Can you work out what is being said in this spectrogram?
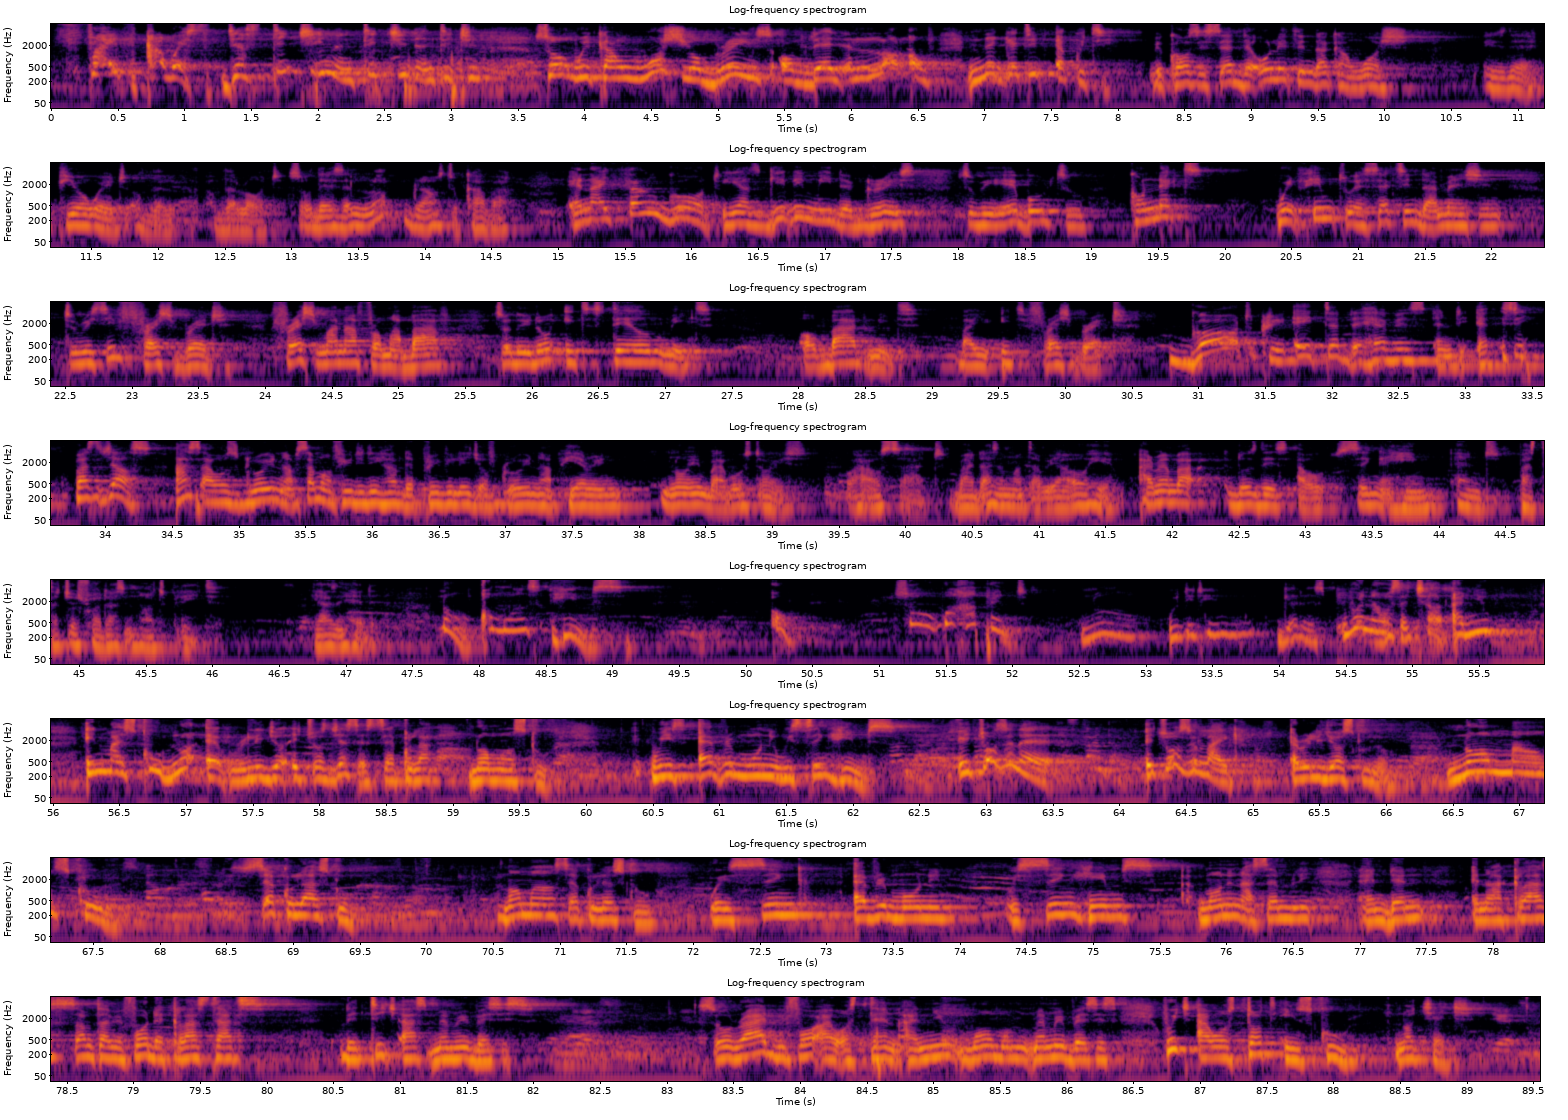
five hours just teaching and teaching and teaching so we can wash your brains of the, a lot of negative equity. Because he said the only thing that can wash is the pure word of the, of the lord. So there's a lot of grounds to cover. And i thank god he has given me the grace to be able to connect with him to a certain dimension to receive fresh bread fresh manna from above so that you don't eat stale meat or bad meat but you eat fresh bread. God created the heavens and the earth. You see, Pastor Charles, as I was growing up, some of you didn't have the privilege of growing up hearing, knowing Bible stories. How sad. But it doesn't matter, we are all here. I remember those days I would sing a hymn and Pastor Joshua doesn't know how to play it. He hasn't heard it. No, common hymns. Oh, so what happened? No, we didn't get a. When I was a child, I knew in my school, not a religious, it was just a secular, normal school. We every morning we sing hymns. It wasn't a, it wasn't like a religious school. no. Normal school, secular school, normal secular school. We sing every morning. We sing hymns, morning assembly, and then in our class, sometime before the class starts, they teach us memory verses. So, right before I was 10, I knew more memory verses, which I was taught in school, not church. Yes.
